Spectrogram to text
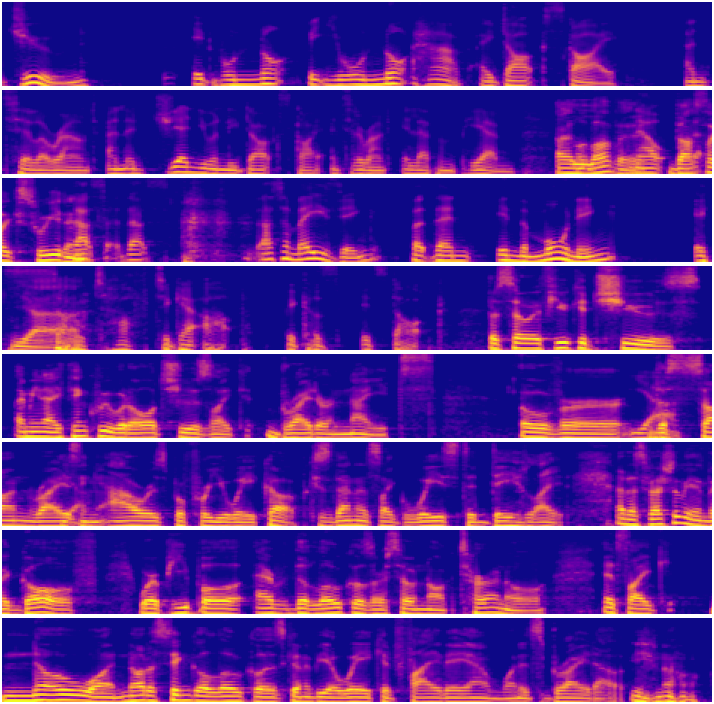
June, it will not be. You will not have a dark sky until around and a genuinely dark sky until around 11 p.m. I love it. Now That's that- like Sweden. That's that's that's amazing. But then in the morning, it's Yeah. so tough to get up because it's dark. But so if you could choose, I mean, I think we would all choose like brighter nights over Yeah. the sun rising hours before you wake up because then it's like wasted daylight. And especially in the Gulf where people, ev- the locals are so nocturnal, it's like no one, not a single local is going to be awake at 5 a.m. when it's bright out, you know?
